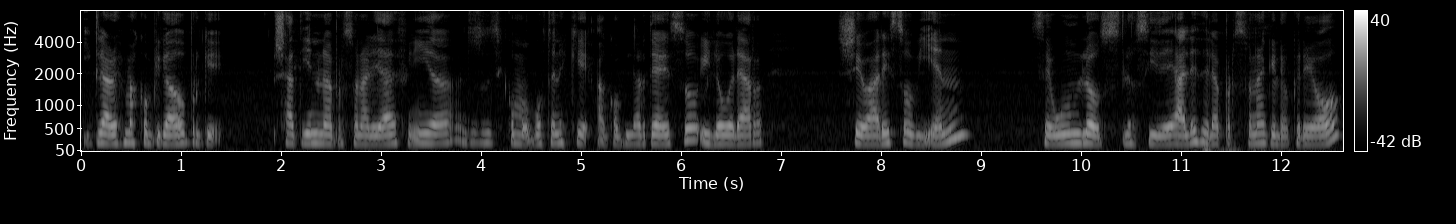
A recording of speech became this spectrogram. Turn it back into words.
y claro, es más complicado porque ya tiene una personalidad definida. Entonces es como vos tenés que acoplarte a eso y lograr llevar eso bien según los, los ideales de la persona que lo creó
